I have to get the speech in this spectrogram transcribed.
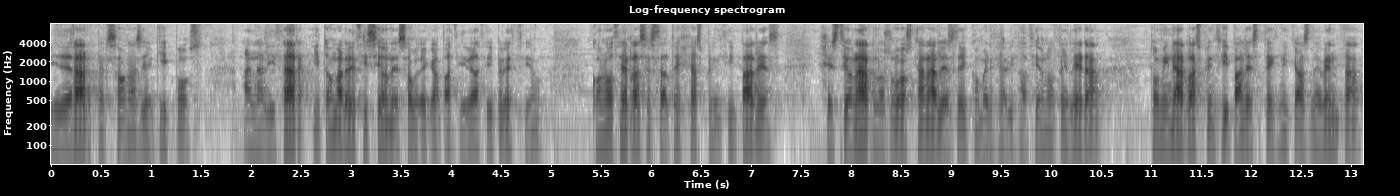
liderar personas y equipos, analizar y tomar decisiones sobre capacidad y precio, conocer las estrategias principales, gestionar los nuevos canales de comercialización hotelera, dominar las principales técnicas de venta,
